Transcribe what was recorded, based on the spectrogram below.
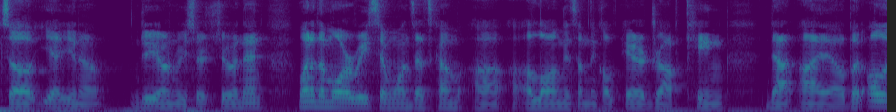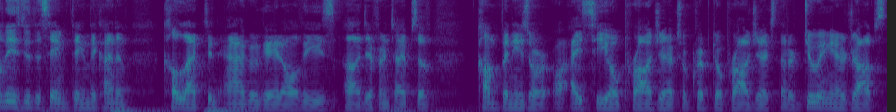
so yeah you know do your own research too and then one of the more recent ones that's come uh, along is something called airdropking.io. But all of these do the same thing. They kind of collect and aggregate all these uh, different types of companies or, or, ICO projects or crypto projects that are doing airdrops.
